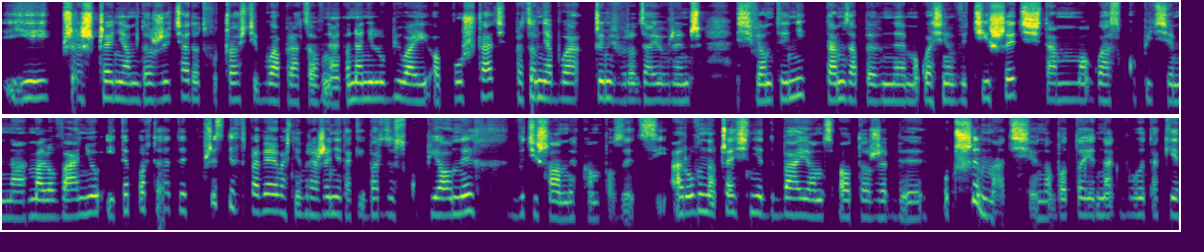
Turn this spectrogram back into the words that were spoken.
jej przestrzenią do życia, do twórczości była pracownia. Ona nie lubiła jej opuszczać. Pracownia była czymś w rodzaju wręcz świątyni. Tam zapewne mogła się wyciszyć, tam mogła skupić się na malowaniu i te portrety wszystkie sprawiają właśnie wrażenie takich bardzo skupionych, wyciszonych kompozycji, a równocześnie dbając o to, żeby utrzymać się, no bo to jednak były takie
